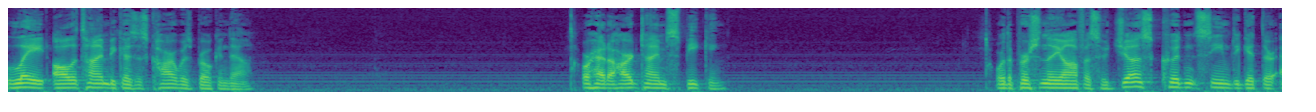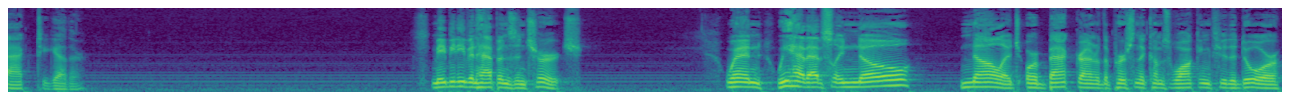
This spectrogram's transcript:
late all the time because his car was broken down. or had a hard time speaking. Or the person in the office who just couldn't seem to get their act together. Maybe it even happens in church when we have absolutely no knowledge or background of the person that comes walking through the door,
